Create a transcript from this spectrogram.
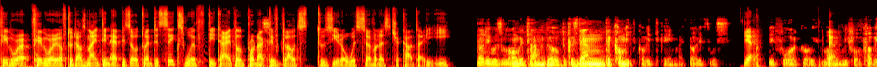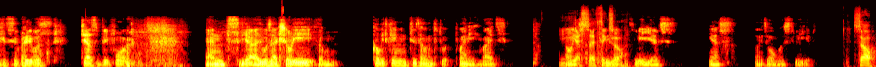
February February of 2019, episode 26, with the title "Productive Clouds to Zero" with serverless Jakarta EE. I thought it was a longer time ago because then the COVID, COVID came. I thought it was yeah before COVID, long yeah. before COVID, but it was just before. And yeah, it was actually um, COVID came in 2020, right? Oh, yes, I think three, so. Three years. Yes, it's almost three years. So,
